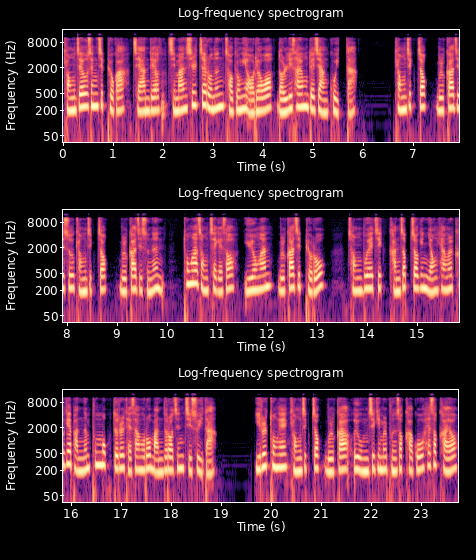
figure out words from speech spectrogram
경제후생지표가 제한되었지만 실제로는 적용이 어려워 널리 사용되지 않고 있다. 경직적 물가지수 경직적 물가지수는 통화정책에서 유용한 물가지표로 정부의 직 간접적인 영향을 크게 받는 품목들을 대상으로 만들어진 지수이다. 이를 통해 경직적 물가의 움직임을 분석하고 해석하여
